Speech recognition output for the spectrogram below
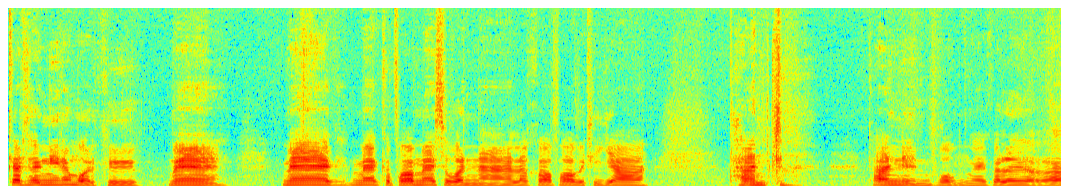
ก็ทั้งนี้ทั้งหมดคือแม่แม่แม่กับพ่อแม่สุวรรณาแล้วก็พ่อวิทยาท่านท่านเห็นผมไงก็เลยแบบว่า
